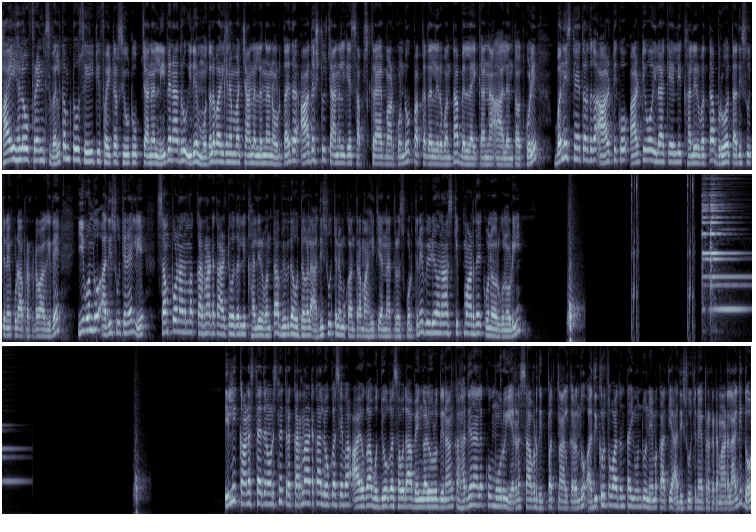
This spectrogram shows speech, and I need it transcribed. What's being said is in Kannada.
Hi hello friends welcome to C E T fighters YouTube channel ನೀವೇನಾದರೂ ಇದೇ ಮೊದಲ ಬಾರಿಗೆ ನಮ್ಮ ಚಾನಲನ್ನು ನೋಡ್ತಾ ಇದ್ರೆ ಆದಷ್ಟು ಚಾನಲ್ಗೆ ಸಬ್ಸ್ಕ್ರೈಬ್ ಮಾಡಿಕೊಂಡು ಪಕ್ಕದಲ್ಲಿರುವಂಥ ಬೆಲ್ ಐಕನ್ನ ಆಲ್ ಅಂತ ಹೊತ್ಕೊಳ್ಳಿ. ಬನ್ನಿ ಸ್ನೇಹಿತರದಾಗ ಆರ್ ಟಿಕೋ ಆರ್ ಟಿ ಒ ಇಲಾಖೆಯಲ್ಲಿ ಖಾಲಿರುವಂಥ ಬೃಹತ್ ಅಧಿಸೂಚನೆ ಕೂಡ ಪ್ರಕಟವಾಗಿದೆ. ಈ ಒಂದು ಅಧಿಸೂಚನೆಯಲ್ಲಿ ಸಂಪೂರ್ಣ ನಮ್ಮ ಕರ್ನಾಟಕ ಆರ್ ಟಿ ಒದಲ್ಲಿ ಖಾಲಿರುವಂಥ ವಿವಿಧ ಹುದ್ದೆಗಳ ಅಧಿಸೂಚನೆ ಮುಖಾಂತರ ಮಾಹಿತಿಯನ್ನು ತಿಳಿಸ್ಕೊಡ್ತೀನಿ. ವಿಡಿಯೋನ ಸ್ಕಿಪ್ ಮಾಡದೆ ಕೊನೆವರೆಗೂ ನೋಡಿ. ಇಲ್ಲಿ ಕಾಣಿಸ್ತಾ ಇದೆ ನೋಡಿ ಸ್ನೇಹಿತರೆ, ಕರ್ನಾಟಕ ಲೋಕಸೇವಾ ಆಯೋಗ ಉದ್ಯೋಗ ಸೌಧ ಬೆಂಗಳೂರು ದಿನಾಂಕ ಹದಿನಾಲ್ಕು ಮೂರು ಎರಡು ಸಾವಿರದ ಇಪ್ಪತ್ನಾಲ್ಕರಂದು ಅಧಿಕೃತವಾದಂಥ ಈ ಒಂದು ನೇಮಕಾತಿಯ ಅಧಿಸೂಚನೆ ಪ್ರಕಟ ಮಾಡಲಾಗಿದ್ದು,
